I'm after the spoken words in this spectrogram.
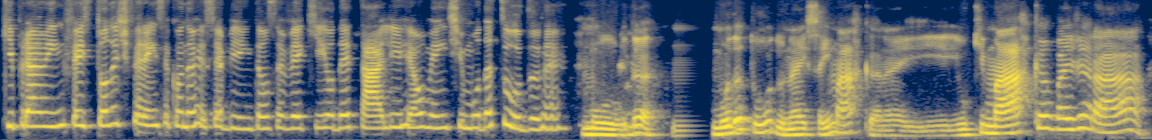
que para mim fez toda a diferença quando eu recebi. Então você vê que o detalhe realmente muda tudo, né? Muda muda tudo, né? Isso aí marca, né? E, e, o que marca vai gerar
